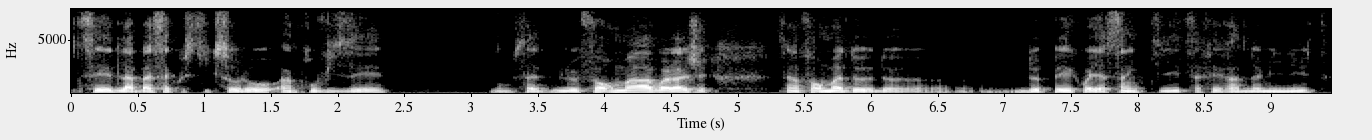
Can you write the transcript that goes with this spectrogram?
c'est de la basse acoustique solo, improvisée. Donc ça, le format, voilà, c'est un format de, de, P, quoi. Il y a 5 titres, ça fait 22 minutes.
